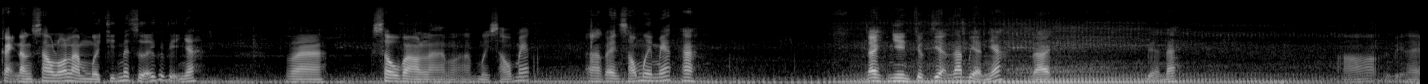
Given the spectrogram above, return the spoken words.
Cạnh đằng sau nó là 19 m rưỡi quý vị nhé. Và sâu vào là 16 m. À gần 60 m ha. Đây, nhìn trực diện ra biển nhé. Đây biển đây. Đó quý vị thấy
